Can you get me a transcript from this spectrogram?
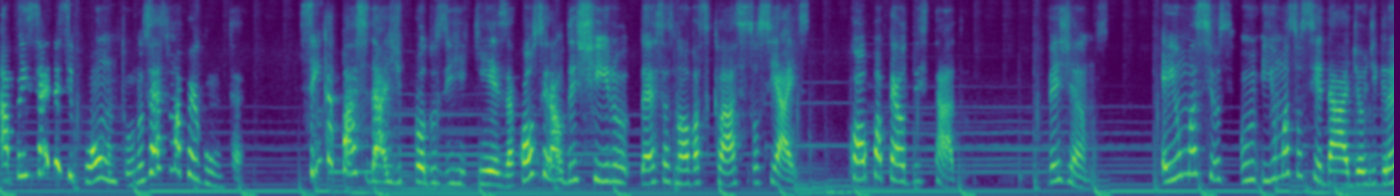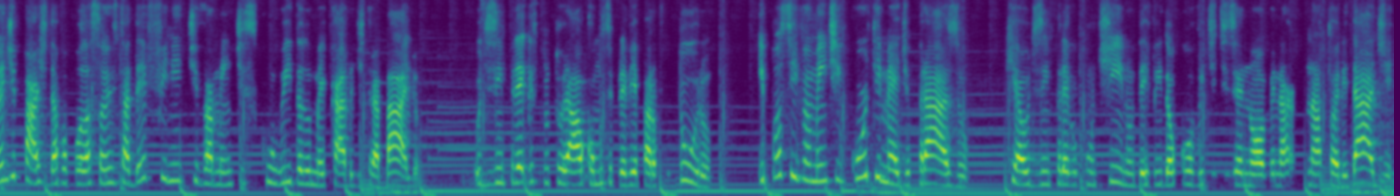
A pensar desse ponto, nos resta uma pergunta: sem capacidade de produzir riqueza, qual será o destino dessas novas classes sociais? Qual o papel do Estado? Vejamos. Em uma, em uma sociedade onde grande parte da população está definitivamente excluída do mercado de trabalho, o desemprego estrutural, como se prevê para o futuro, e possivelmente em curto e médio prazo, que é o desemprego contínuo devido ao Covid-19 na, na atualidade,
